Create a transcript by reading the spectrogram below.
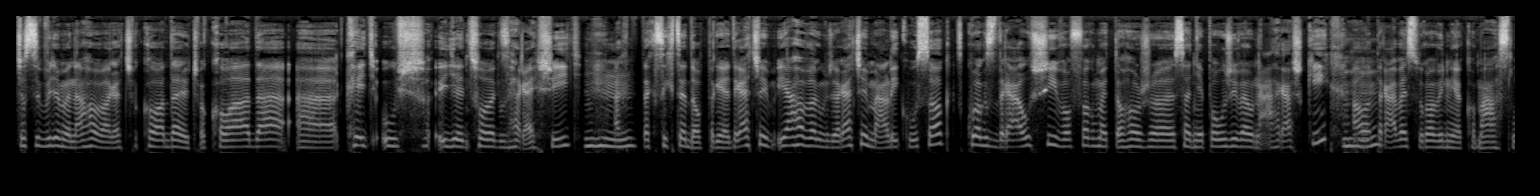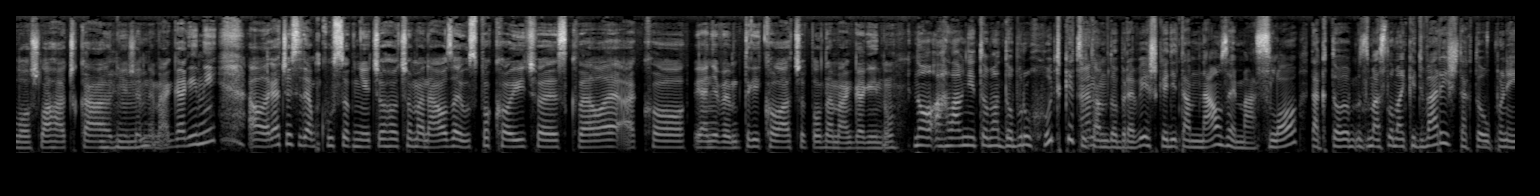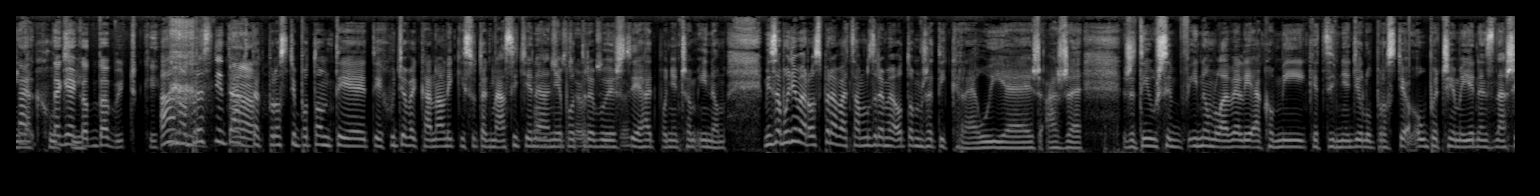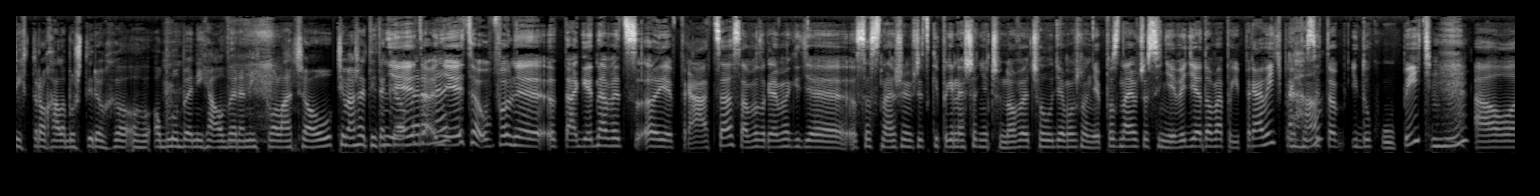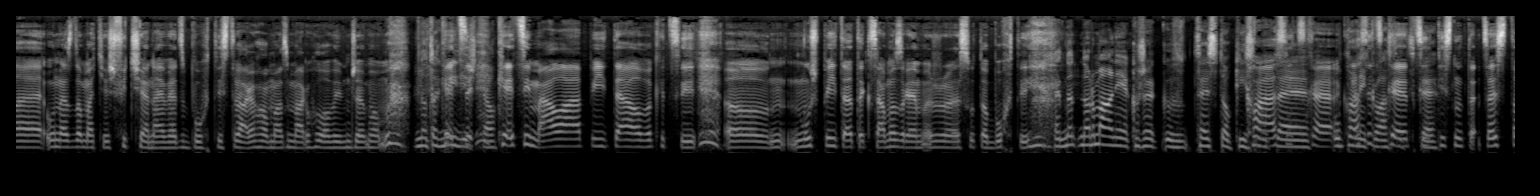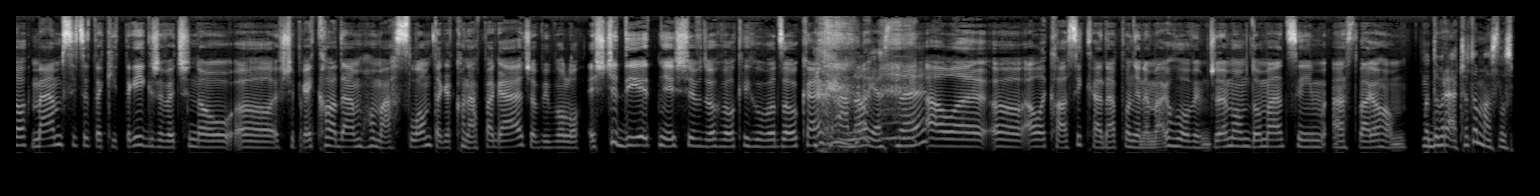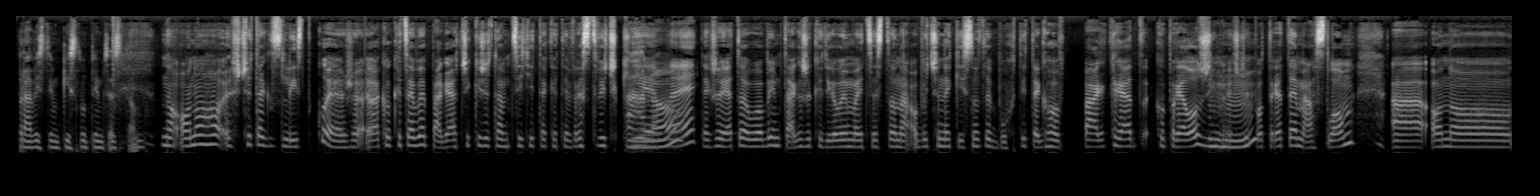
čo si budeme nahovárať, čokoláda je čokoláda a keď už ide človek zhrešiť, mm-hmm. a, tak si chce doprieť. Radšej, ja hovorím, že radšej malý kúsok, skôr zdravší vo forme toho, že sa nepoužívajú náhražky, mm-hmm. ale práve suroviny ako maslo, šlahačka, mm-hmm. nie žiadne margariny, ale radšej si dám kúsok niečoho, čo ma naozaj uspokojí, čo je skvelé, ako, ja neviem, tri koláče plné margarínu. No a hlavne to má dobrú chuť, keď sú ano. tam dobré. Vieš, keď je tam naozaj maslo, tak to s maslom aj keď varíš, tak to úplne inak tak, chutí. Tak ako babičky. Áno, presne tak. Áno. Tak proste potom tie, tie chuťové kanáliky sú tak nasytené určite, a nepotrebuješ určite. siehať po niečom inom. My sa budeme rozprávať samozrejme o tom, že ty kreuješ a že, že ty už si v inom leveli ako my, keď si v nedelu proste upečieme jeden z našich troch alebo štyroch obľúbených a overených koláčov. Či máš aj ty také nie overené? Je to, nie je to úplne tak. Jedna vec e, je práca, samozrejme, kde sa snažím vždy prinášať niečo nové, čo ľudia možno nepoznajú, čo si nevedia doma pripraviť, preto Aha. si to idú kúpiť, mm-hmm. ale u nás doma tiež fičia najviac buchty s tvarohom a s marhulovým džemom. No tak keď vidíš si, to. Keď si malá pýta, alebo keď si uh, muž pýta, tak samozrejme, že sú to buchty. Tak no, normálne akože cesto kysnuté, klasické, úplne klasické, klasické. kysnuté cesto. Mám síce taký trik, že väčšinou uh, ešte prekladám ho maslom, tak ako na pagáč, aby bolo ešte dietnejšie v dvoch veľkých úvodzovkách. Áno, jasné. ale, uh, ale klasika, naplnené marhulovým džemom domácim a s tvarohom. No dobré, a čo to maslo spraví s tým kysnutým cestom? No ono ho ešte tak zlistkuje, že ako keď sa robia pagáčiky, že tam cíti také tie vrstvičky jemné. Takže ja to robím tak, že keď robím aj cesto na obyčajné kysnuté buchty, tak ho párkrát ako preložím mm-hmm. ešte potreté maslom a ono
